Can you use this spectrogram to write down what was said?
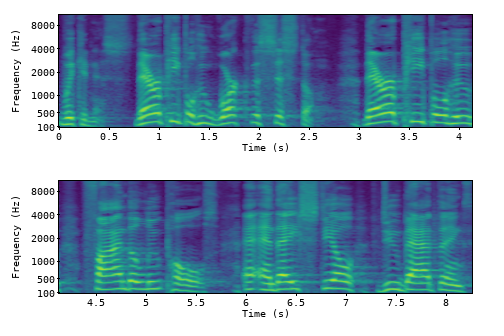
wickedness. There are people who work the system. There are people who find the loopholes and, and they still do bad things.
